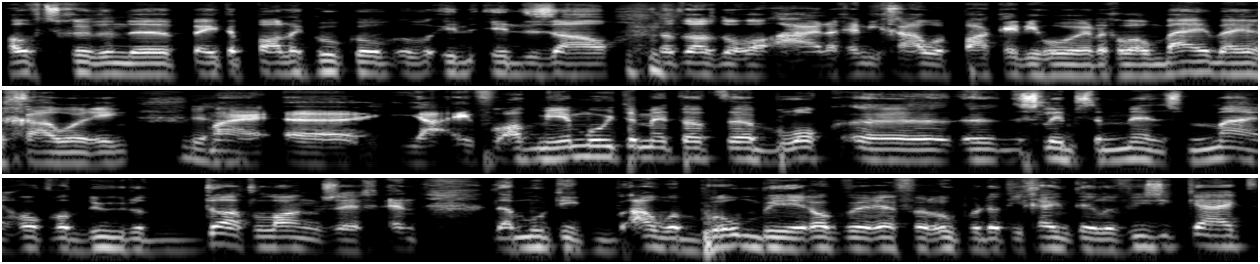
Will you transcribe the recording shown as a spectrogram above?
hoofdschuddende Peter Pannenkoek in, in de zaal. Dat was nog wel aardig. En die gouden pakken, die horen er gewoon bij, bij een gouden ring. Ja. Maar eh, ja, ik had meer moeite met dat eh, blok eh, De Slimste Mens. Mijn god, wat duurde dat lang zeg. En dan moet die oude brombeer ook weer even roepen dat hij geen televisie kijkt.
